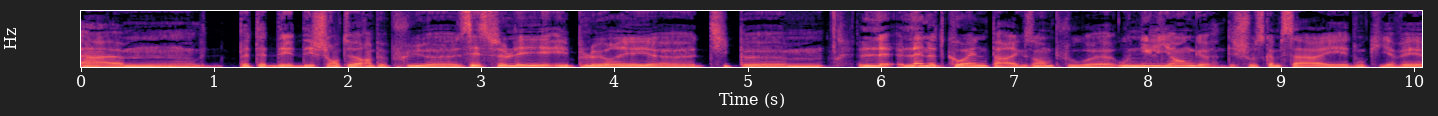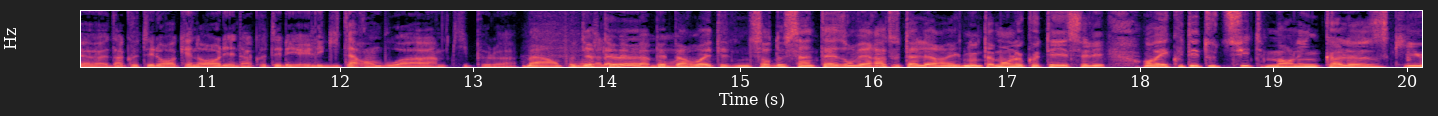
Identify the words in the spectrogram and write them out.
euh, peut-être des, des chanteurs un peu plus esselés et pleurés, type Le- Leonard Cohen par exemple ou, ou Neil Young, des choses comme ça. Et donc il y avait d'un côté le rock and roll et d'un côté les, les guitares en bois, un petit peu le. Bah, on peut On dire que Pepper. White est une sorte de synthèse, on verra tout à l'heure, avec notamment le côté esselé. On va écouter tout de suite Morning Colors, qui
